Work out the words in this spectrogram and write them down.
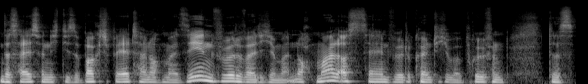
Das heißt, wenn ich diese Box später nochmal sehen würde, weil die jemand nochmal auszählen würde, könnte ich überprüfen, dass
